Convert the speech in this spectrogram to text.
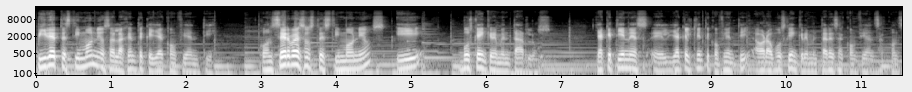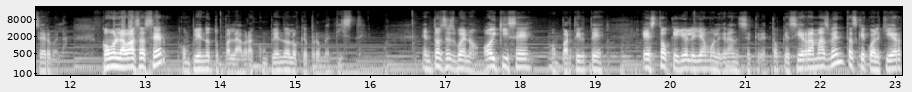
Pide testimonios a la gente que ya confía en ti. Conserva esos testimonios y busca incrementarlos. Ya que tienes, el, ya que el cliente confía en ti, ahora busca incrementar esa confianza, consérvala. ¿Cómo la vas a hacer? Cumpliendo tu palabra, cumpliendo lo que prometiste. Entonces, bueno, hoy quise compartirte esto que yo le llamo el gran secreto, que cierra más ventas que cualquier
